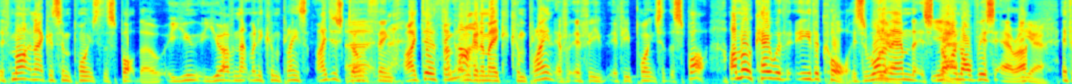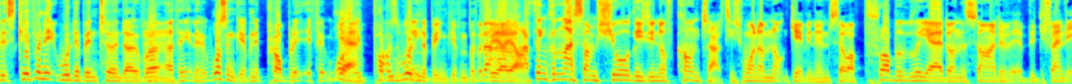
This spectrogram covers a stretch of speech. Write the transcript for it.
If Martin Atkinson points the spot, though, are you you having that many complaints? I just don't Uh, think I don't think I'm I'm, going to make a complaint if, if he if he points at the spot. I'm okay with either call. It's one of them that it's Yeah. not an obvious error. Yeah. If it's given, it would have been turned over. Mm. I think, and if it wasn't given, it probably if it was, Yeah, it probably possibly. wouldn't have been given. But, I- VAR. I, think unless I'm sure there's enough contact, it's one I'm not giving him. So I probably erred on the side of, of the defender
